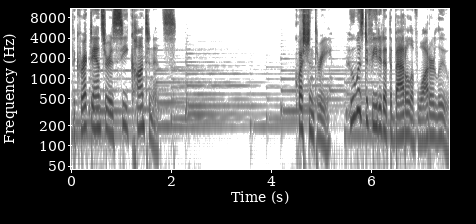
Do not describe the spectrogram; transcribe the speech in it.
The correct answer is C, continents. Question 3. Who was defeated at the Battle of Waterloo?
